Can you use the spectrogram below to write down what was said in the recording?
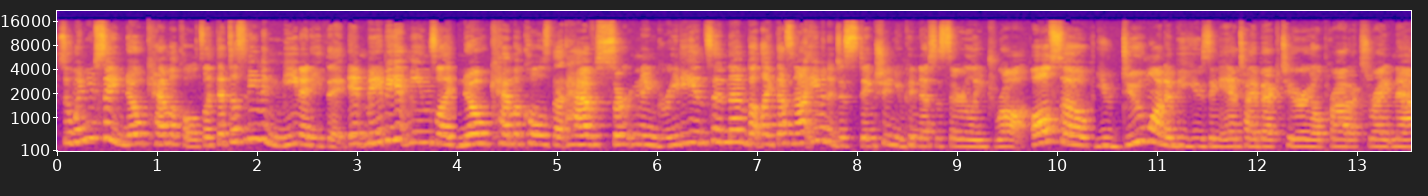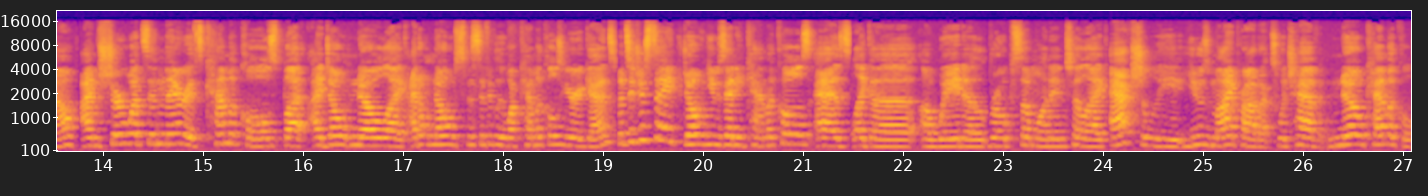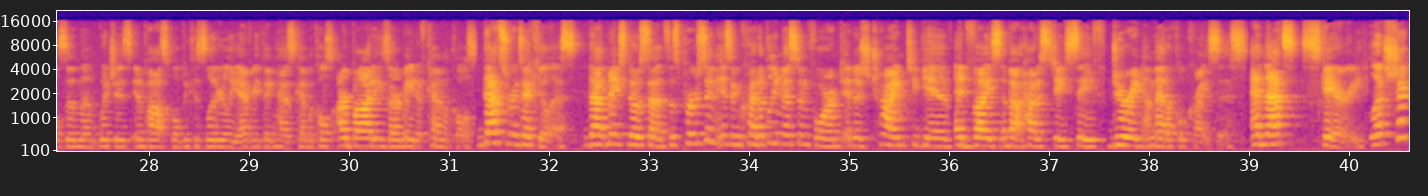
So when you say no chemicals, like that doesn't even mean anything. It maybe it means like no chemicals that have certain ingredients in them, but like that's not even a distinction you can necessarily draw. Also, you do want to be using antibacterial products right now. I'm sure what's in there is chemicals, but I don't know like I don't know specifically what chemicals you're against, but to just say don't use any chemicals as like a, a way to rope someone into like actually use my products which have no chemicals in them, which is impossible because literally everything has chemicals. Our bodies are made of chemicals. That's ridiculous. That makes no sense. This person is incredibly misinformed and is trying to give advice about how to stay safe during a medical crisis. And that's scary. Let's check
